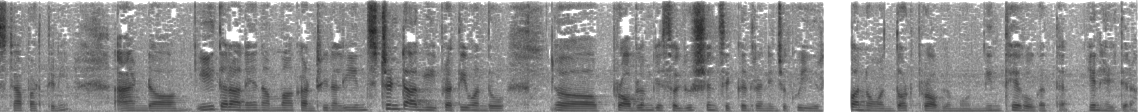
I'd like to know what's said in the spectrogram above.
ಇಷ್ಟಪಡ್ತೀನಿ. ಆ್ಯಂಡ್ ಈ ಥರನೇ ನಮ್ಮ ಕಂಟ್ರಿನಲ್ಲಿ ಇನ್ಸ್ಟೆಂಟಾಗಿ ಪ್ರತಿಯೊಂದು ಪ್ರಾಬ್ಲಮ್ಗೆ ಸೊಲ್ಯೂಷನ್ ಸಿಕ್ಕಿದ್ರೆ ನಿಜಕ್ಕೂ ಈ ಅನ್ನೋ ಒಂದು ದೊಡ್ಡ ಪ್ರಾಬ್ಲಮ್ಮು ನಿಂತೇ ಹೋಗುತ್ತೆ. ಏನು ಹೇಳ್ತೀರಾ?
